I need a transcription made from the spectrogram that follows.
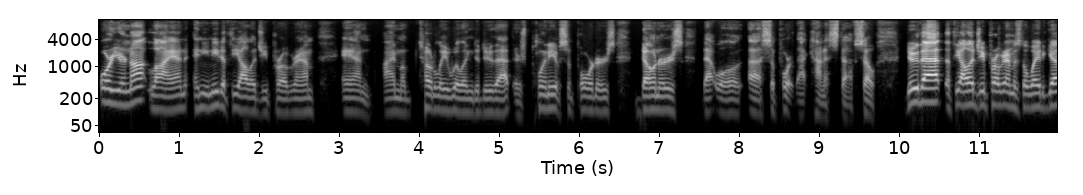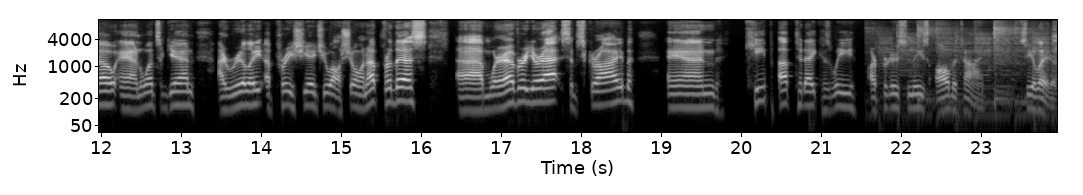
or you're not lying and you need a theology program. And I'm totally willing to do that. There's plenty of supporters, donors that will uh, support that kind of stuff. So, do that. The theology program is the way to go. And once again, I really appreciate you all showing up for this. Um, wherever you're at, subscribe and keep up to date because we are producing these all the time. See you later.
